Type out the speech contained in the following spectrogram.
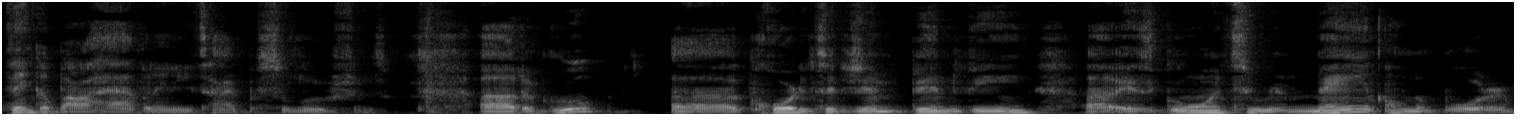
think about having any type of solutions. Uh, the group, uh, according to Jim Benveen, uh, is going to remain on the border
